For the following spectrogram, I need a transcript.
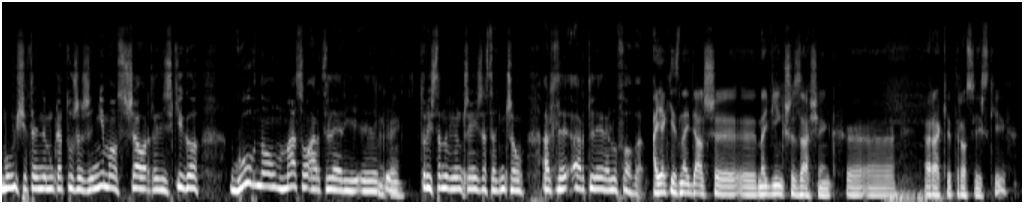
mówi się w tej nomenklaturze, że nie ma ostrzału artyleryjskiego. Główną masą artylerii, e, okay. której stanowią część zasadniczą artyleria lufowa. A jaki jest najdalszy, największy zasięg rakiet rosyjskich?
